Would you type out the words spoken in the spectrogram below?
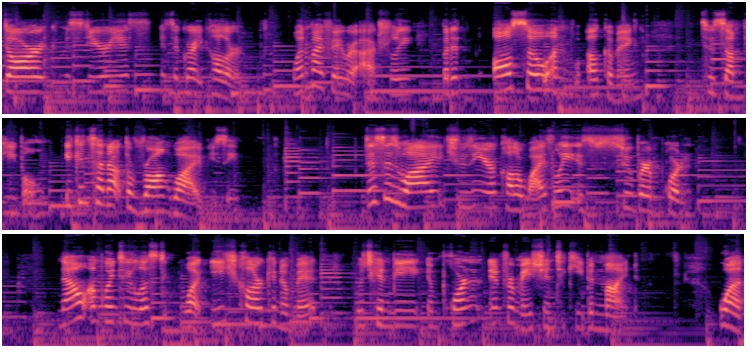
dark, mysterious. It's a great color. One of my favorite actually, but it's also unwelcoming to some people. It can send out the wrong vibe, you see. This is why choosing your color wisely is super important. Now I'm going to list what each color can omit which can be important information to keep in mind. 1.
